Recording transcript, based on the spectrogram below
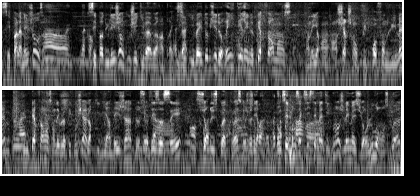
c'est pas la même chose. Hein. Ah, c'est pas du léger en couché qu'il va avoir après. Ah, il, va, il, va, être obligé de réitérer une performance en, ayant, en, cherchant au plus profond de lui-même une performance en développé couché alors qu'il vient déjà de, se désosser sur du squat. Tu vois ce que je veux dire Donc c'est pour ça que euh, systématiquement je les mets sur lourd en squat,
